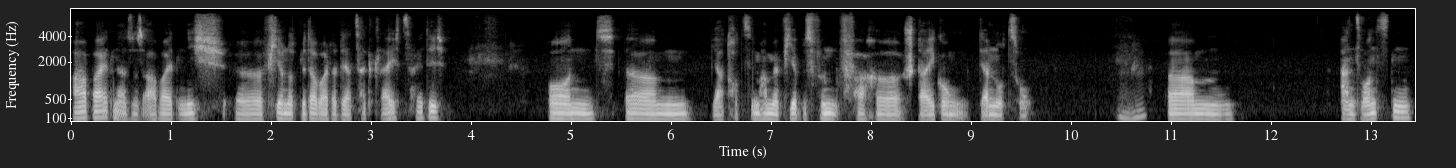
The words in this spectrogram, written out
arbeiten. Also es arbeiten nicht äh, 400 Mitarbeiter derzeit gleichzeitig. Und ähm, ja, trotzdem haben wir vier- bis fünffache Steigung der Nutzung. Mhm. Ähm, ansonsten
